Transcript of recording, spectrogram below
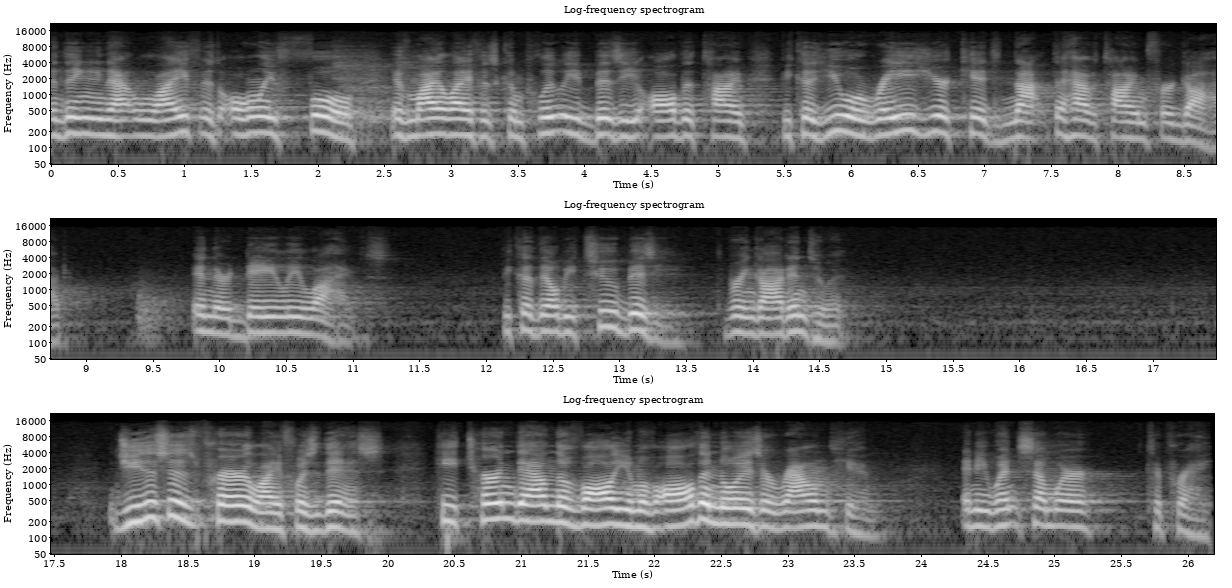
and thinking that life is only full if my life is completely busy all the time because you will raise your kids not to have time for God in their daily lives because they'll be too busy to bring God into it. Jesus' prayer life was this he turned down the volume of all the noise around him and he went somewhere to pray.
